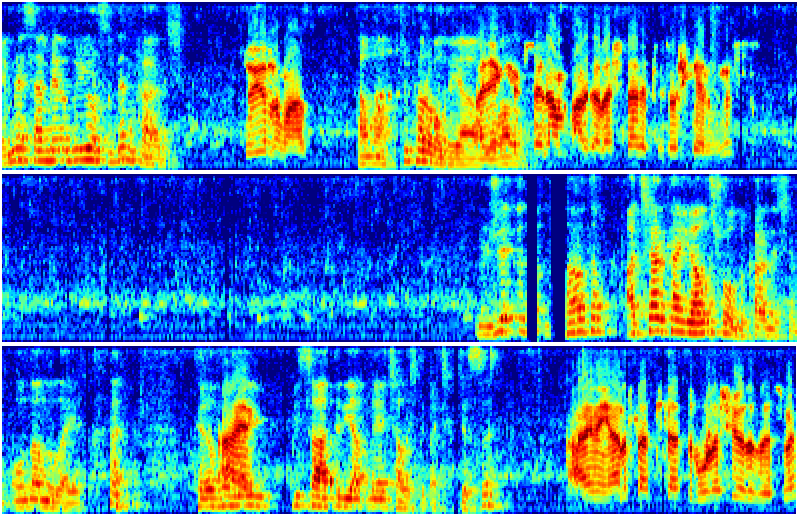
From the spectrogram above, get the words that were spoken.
Emre sen beni duyuyorsun değil mi kardeşim? Duyuyorum abi. Tamam. Süper oldu ya. Aleyküm selam arkadaşlar. Hepiniz hoş geldiniz. Ücretli tanıtım açarken yanlış oldu kardeşim. Ondan dolayı. Telefondan bir saattir yapmaya çalıştık açıkçası. Aynen yarım saat bir saattir uğraşıyoruz resmen.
